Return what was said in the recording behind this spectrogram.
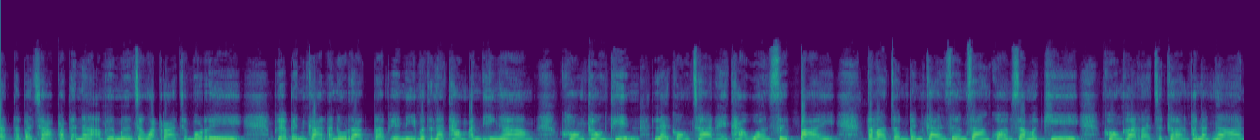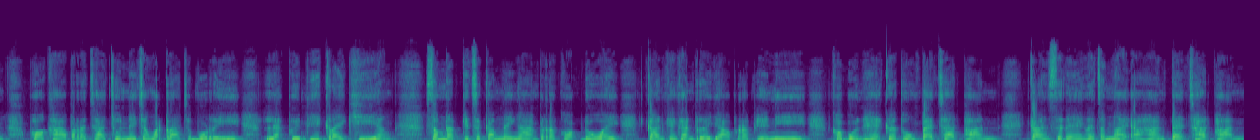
รัฐประชาพัฒนาอำเภอเมืองจังหวัดราชบุรี เพื่อเป็นการอนุรักษ์ประเพณีวัฒนธรรมมอันดีงามของท้องถิ่นและของชาติให้ถาวรสืบไป ตลอดจนเป็นการเสริมสร้างความสามัคคีของข้าราชการพนักงาน พ่อค้าประชาชนในจังหวัดราชบุรี และพื้นที่ใกล้เคียงสำหรับกิจกรรมในงานประกอบด้วย การแข่งขันเรือยาวประเพณี ขบวนแห่กระทง 8 ชาติพันธุ์ การแสดงและจำหน่ายอาหาร 8 ชาติพันธุ์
